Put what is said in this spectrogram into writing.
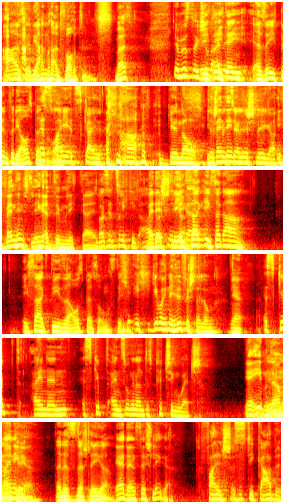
A ist ja die andere Antwort. Was? Ihr müsst euch Ich, schon ich einigen. denk, also ich bin für die Das war Ausbesserung. jetzt geil. Ah, genau, der Ich spezielle den, Schläger. Ich fände den Schläger ziemlich geil. Was jetzt richtig? Ah, Weil der Schläger- Ich sag, ich sag A. Ich sag diese Ausbesserungsding. Ich, ich gebe euch eine Hilfestellung. Ja. Es gibt einen, es gibt ein sogenanntes Pitching Wedge. Ja, eben, Okay, da ja, meine ich okay. ja. Dann ist es der Schläger. Ja, dann ist der Schläger. Falsch, es ist die Gabel.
